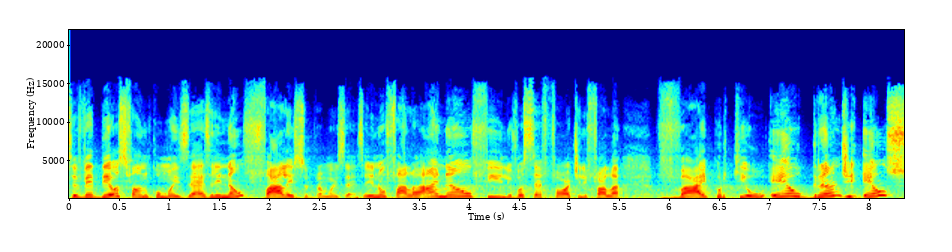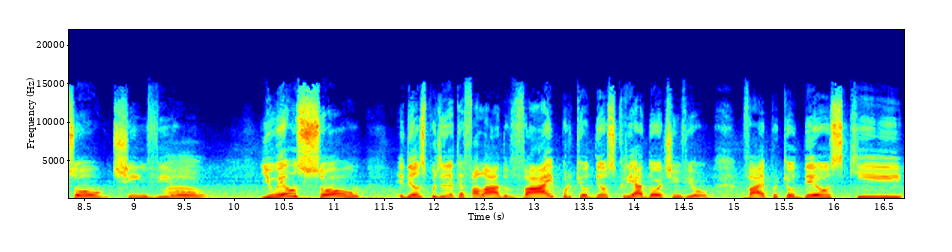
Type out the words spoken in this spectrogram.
Você vê Deus falando com Moisés, ele não fala isso para Moisés. Ele não fala: "Ai, não, filho, você é forte". Ele fala: "Vai porque o eu grande eu sou te enviou". Uau. E o eu sou e Deus poderia ter falado: vai porque o Deus Criador te enviou. Vai porque o Deus que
